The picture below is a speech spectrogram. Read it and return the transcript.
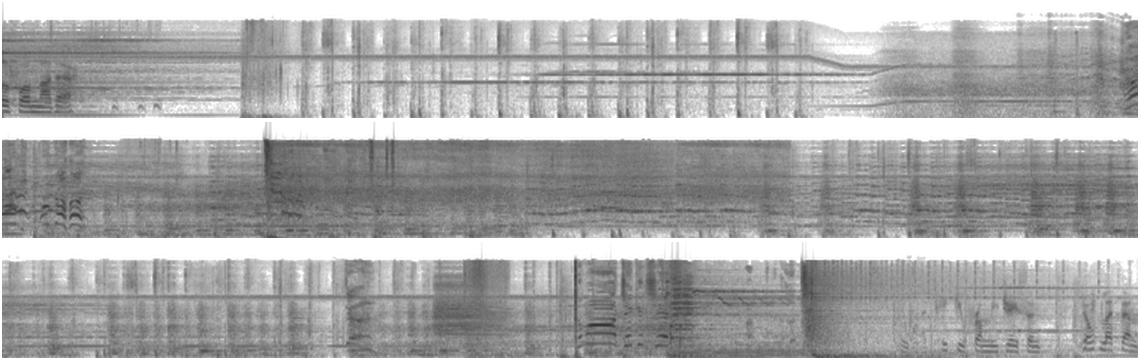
For mother. Shit! They want to take you from me, Jason. Don't let them.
